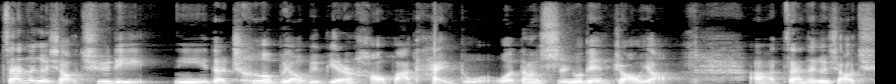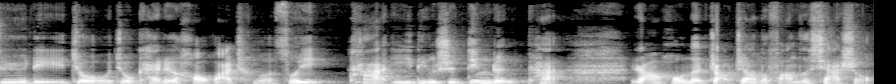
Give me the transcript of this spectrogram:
在那个小区里，你的车不要比别人豪华太多。我当时有点招摇。啊，在那个小区里就就开这个豪华车，所以他一定是盯着你看，然后呢找这样的房子下手。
